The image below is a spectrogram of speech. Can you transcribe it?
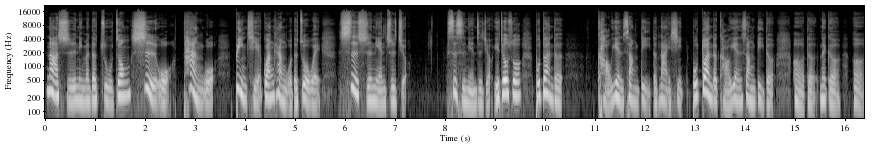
那时你们的祖宗视我、探我，并且观看我的作为四十年之久，四十年之久。”也就是说，不断的考验上帝的耐性，不断的考验上帝的呃的那个。呃，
